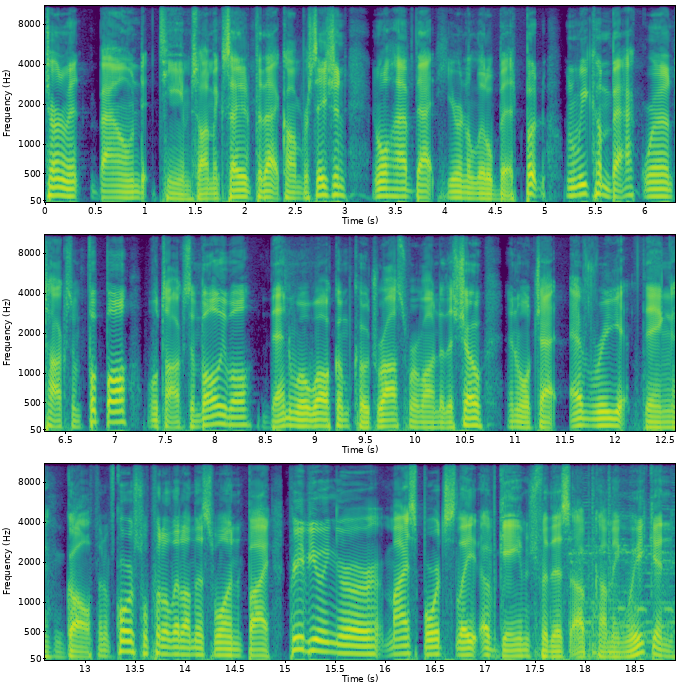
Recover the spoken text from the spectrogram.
tournament bound team. So I'm excited for that conversation, and we'll have that here in a little bit. But when we come back, we're going to talk some football, we'll talk some volleyball, then we'll welcome Coach Rosswurm onto the show, and we'll chat everything golf. And of course, we'll put a lid on this one by previewing your My Sports slate of games for this upcoming week. And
